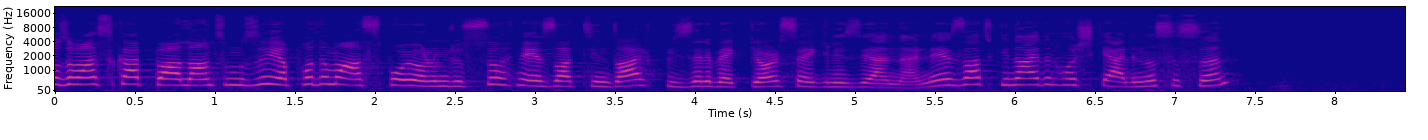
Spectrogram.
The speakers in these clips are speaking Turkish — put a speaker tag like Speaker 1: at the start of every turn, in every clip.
Speaker 1: O zaman Skype bağlantımızı yapalım. Spor yorumcusu Nevzat Dindar bizleri bekliyor sevgili izleyenler. Nevzat günaydın, hoş geldin. Nasılsın?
